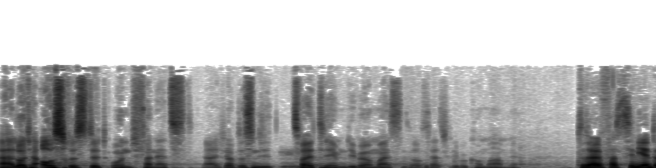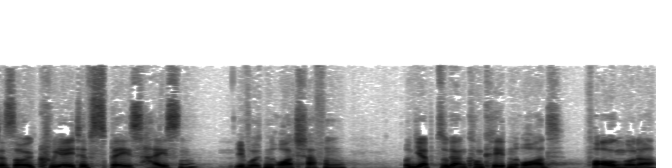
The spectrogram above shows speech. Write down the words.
äh, Leute ausrüstet und vernetzt. Ja, ich glaube, das sind die zwei Themen, die wir meistens aufs Herz bekommen haben. Ja. Total faszinierend. Das soll Creative Space heißen. Ihr wollt einen Ort schaffen und ihr habt sogar einen konkreten Ort vor Augen, oder?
